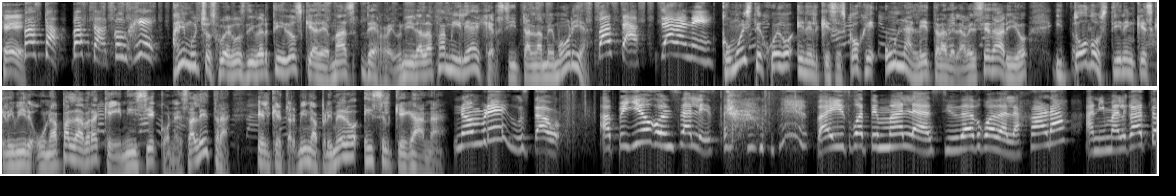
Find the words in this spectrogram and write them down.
G. ¡Basta! ¡Basta! ¡Con G! Hay muchos juegos divertidos que además de reunir a la familia ejercitan la memoria. ¡Basta! ¡Ya gané! Como este juego en el que se escoge una letra del abecedario y todos tienen que escribir una palabra que inicie con esa letra. El que termina primero es el que gana. Nombre, Gustavo. Apellido González. País Guatemala. Ciudad Guadalajara. Animal gato.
